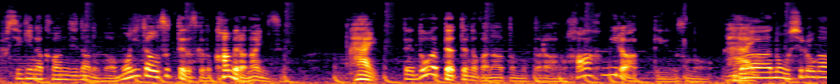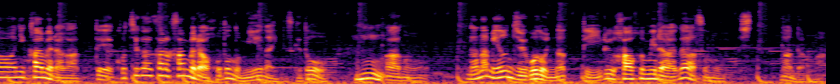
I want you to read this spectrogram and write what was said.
不思議な感じなのがモニター映ってるんですけどカメラないんですよはい。でどうやってやってるのかなと思ったらあのハーフミラーっていうそのミはいラーの後ろ側にカメラがあって、こっち側からカメラはほとんど見えないんですけどうん。あの斜め45度になっているハーフミラーがそのしなんだろうな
